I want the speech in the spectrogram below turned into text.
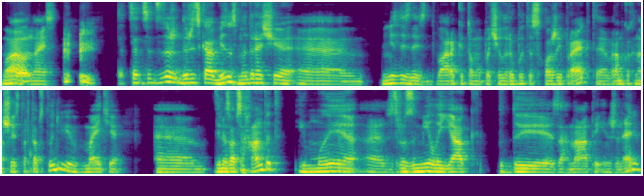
Вау, найс. Це це, це дуже дуже цікавий бізнес. Ми, до речі, е, мені здається, десь два роки тому почали робити схожий проект в рамках нашої стартап-студії в Мейті. Він називався Hunted, і ми зрозуміли, як туди загнати інженерів,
